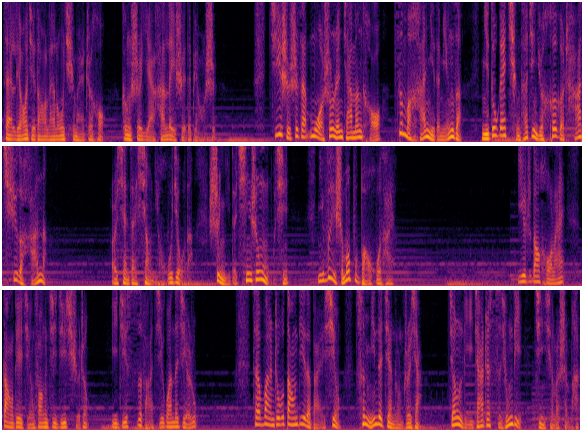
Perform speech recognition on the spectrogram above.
在了解到来龙去脉之后，更是眼含泪水的表示，即使是在陌生人家门口这么喊你的名字，你都该请他进去喝个茶、驱个寒呢。而现在向你呼救的是你的亲生母亲，你为什么不保护她呀？一直到后来，当地警方积极取证，以及司法机关的介入，在万州当地的百姓、村民的见证之下，将李家这四兄弟进行了审判。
